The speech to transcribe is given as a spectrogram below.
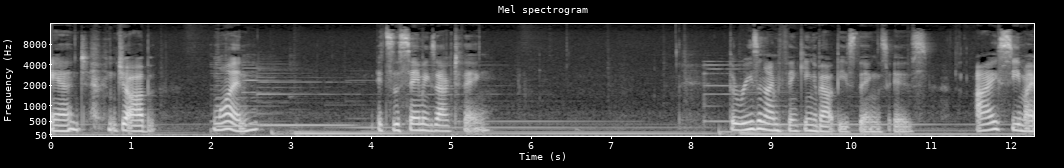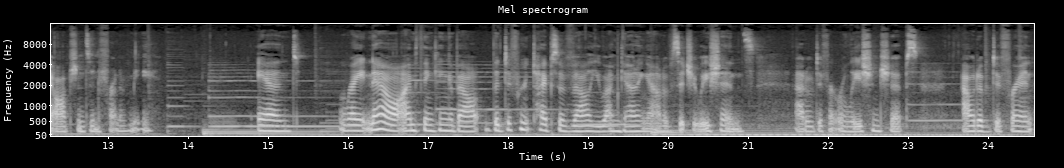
and job one, it's the same exact thing. The reason I'm thinking about these things is I see my options in front of me. And right now, I'm thinking about the different types of value I'm getting out of situations out of different relationships, out of different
